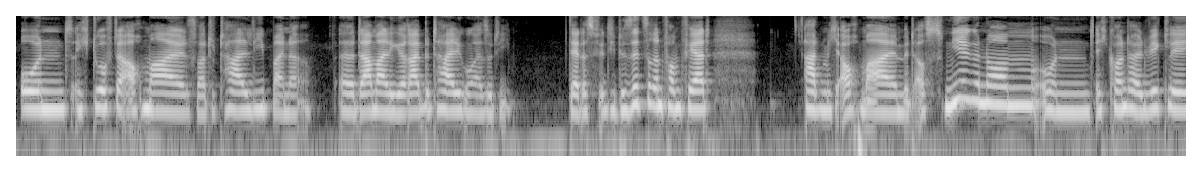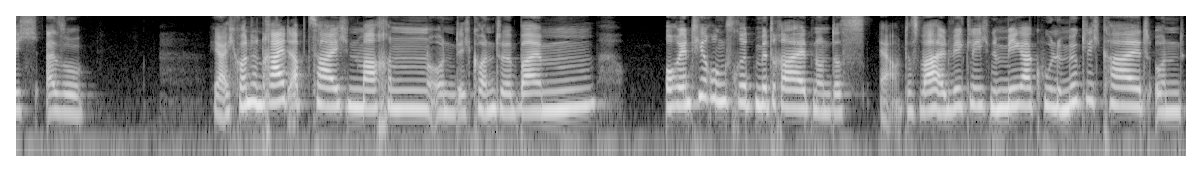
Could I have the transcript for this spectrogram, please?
und ich durfte auch mal, es war total lieb, meine äh, damalige Reitbeteiligung, also die, der das die Besitzerin vom Pferd, hat mich auch mal mit aufs Turnier genommen und ich konnte halt wirklich, also ja, ich konnte ein Reitabzeichen machen und ich konnte beim Orientierungsritt mitreiten und das, ja, das war halt wirklich eine mega coole Möglichkeit und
